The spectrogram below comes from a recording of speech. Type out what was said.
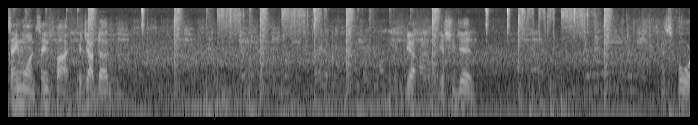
Same one, same spot. Good job, Doug. Yep, yes you did. That's four.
